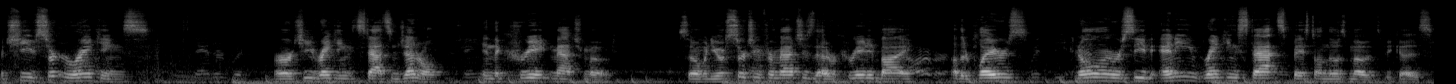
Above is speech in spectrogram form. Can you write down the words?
achieve certain rankings or achieve ranking stats in general in the create match mode. So when you're searching for matches that are created by other players, you can no longer receive any ranking stats based on those modes because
